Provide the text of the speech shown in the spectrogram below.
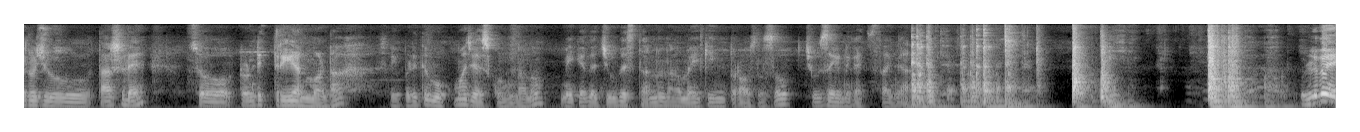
ఈరోజు థర్స్డే సో ట్వంటీ త్రీ అనమాట సో ఇప్పుడైతే ఉప్మా చేసుకుంటున్నాను. మీకైతే చూపిస్తాను నా మేకింగ్ ప్రాసెస్ చూసేయండి ఖచ్చితంగా. ఉల్లిపాయ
